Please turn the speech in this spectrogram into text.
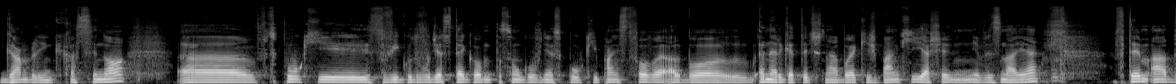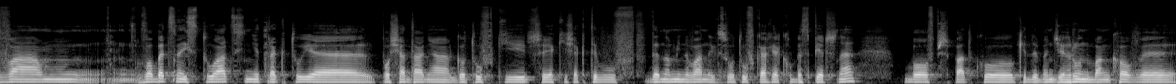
gambling, kasyno. E, spółki z WIG-u 20 to są głównie spółki państwowe albo energetyczne, albo jakieś banki. Ja się nie wyznaję w tym, a dwa, mm, w obecnej sytuacji nie traktuje posiadania gotówki czy jakichś aktywów denominowanych w złotówkach jako bezpieczne, bo w przypadku, kiedy będzie run bankowy,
